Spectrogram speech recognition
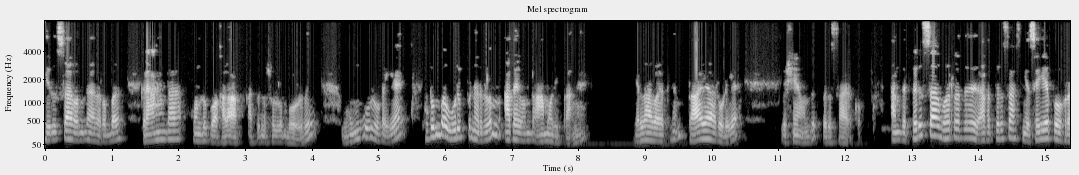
பெருசாக வந்து அதை ரொம்ப கிராண்டாக கொண்டு போகலாம் அப்படின்னு சொல்லும்பொழுது உங்களுடைய குடும்ப உறுப்பினர்களும் அதை வந்து ஆமோதிப்பாங்க. எல்லா வகையிலும் தாயாருடைய விஷயம் வந்து பெருசாக இருக்கும். அந்த பெருசாக வர்றது அதை பெருசாக நீங்கள் செய்ய போகிற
